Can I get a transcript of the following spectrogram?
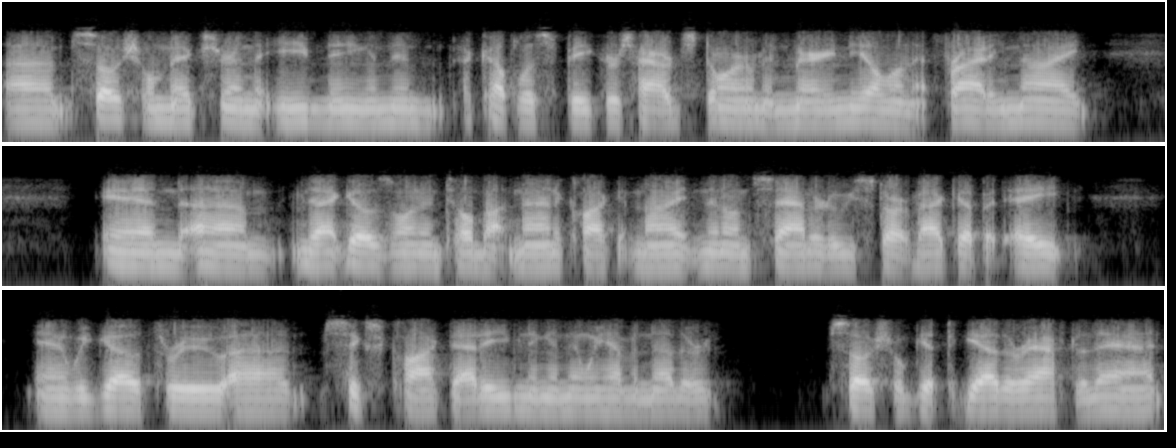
um, social mixer in the evening, and then a couple of speakers, Howard Storm and Mary Neal, on that Friday night. And um, that goes on until about nine o'clock at night, and then on Saturday we start back up at eight, and we go through uh, six o'clock that evening, and then we have another social get together after that.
